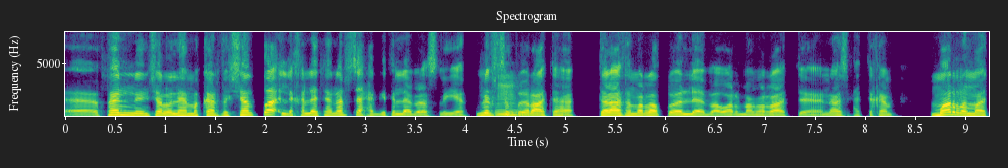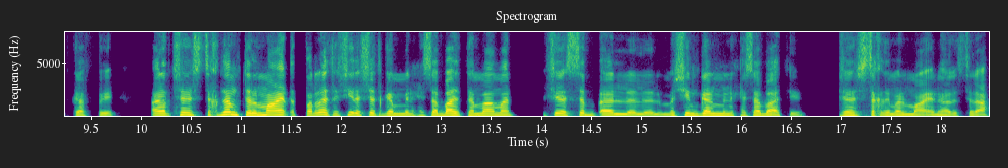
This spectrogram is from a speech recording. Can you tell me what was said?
آه، وين إن شاء الله لها مكان في الشنطة اللي خليتها نفسها حقت اللعبة الأصلية نفس. تطويراتها. ثلاث مرات طول اللعبة أو أربع مرات آه، ناس حتى كم مرة ما تكفي. أنا عشان استخدمت ال mine اضطريت أشيل ال shotgun من حساباتي تماما أشيل ال sub ال- ال- ال machine gun من حساباتي عشان أستخدم ال mine هذا السلاح.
